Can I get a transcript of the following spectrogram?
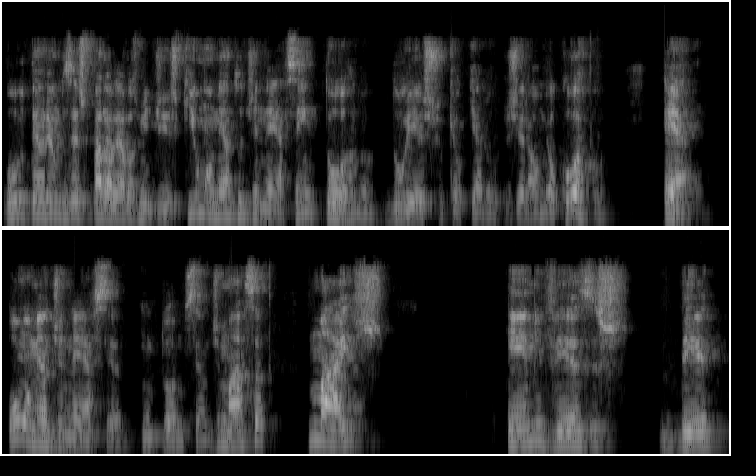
O teorema dos eixos paralelos me diz que o momento de inércia em torno do eixo que eu quero gerar o meu corpo é o momento de inércia em torno do centro de massa mais m vezes d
